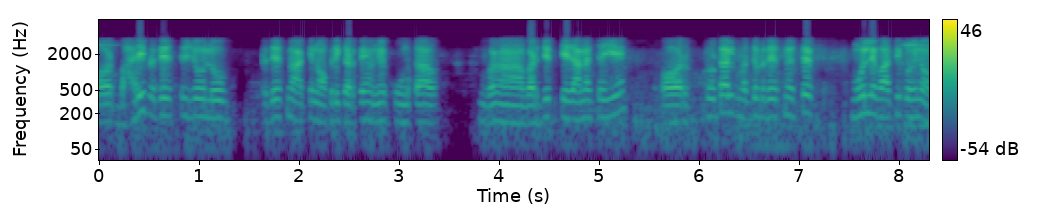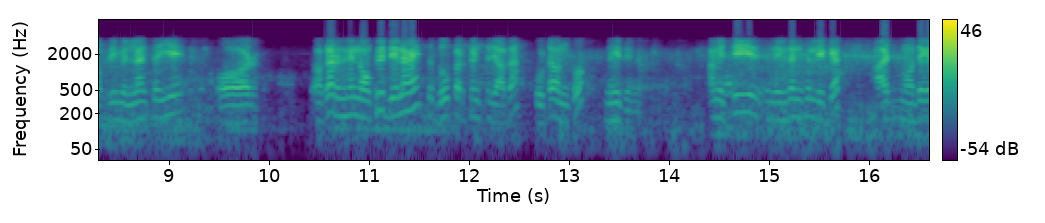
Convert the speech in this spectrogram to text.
और बाहरी प्रदेश से जो लोग प्रदेश में आके नौकरी करते हैं, उन्हें पूर्णतः वर्जित किया जाना चाहिए और टोटल मध्य प्रदेश में सिर्फ़ मूल निवासी को ही नौकरी मिलना चाहिए और अगर उन्हें नौकरी देना है तो दो परसेंट से ज़्यादा कोटा उनको नहीं देना हम इसी निवेदन से लेकर आज महोदय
